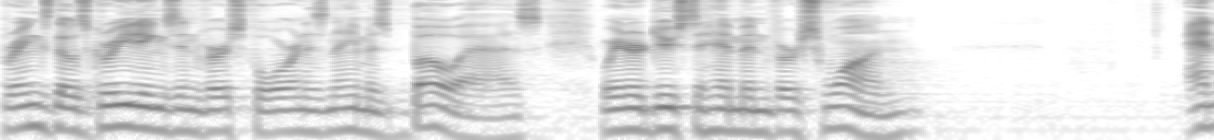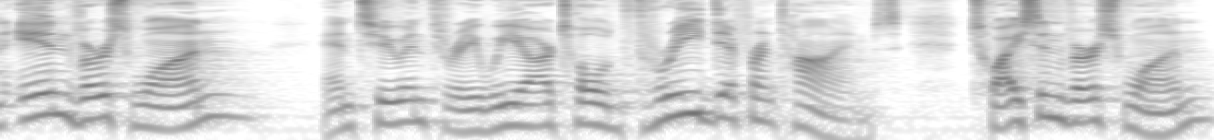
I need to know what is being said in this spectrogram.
brings those greetings in verse 4, and his name is Boaz. We're introduced to him in verse 1. And in verse 1 and 2 and 3, we are told three different times twice in verse 1,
